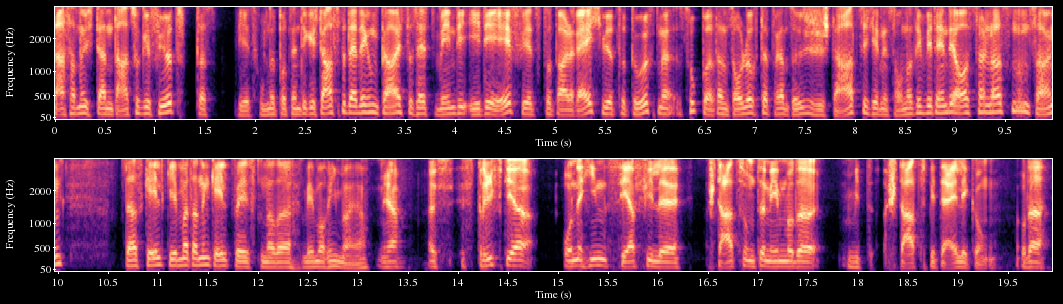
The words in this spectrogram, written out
das hat natürlich dann dazu geführt, dass jetzt hundertprozentige Staatsbeteiligung da ist. Das heißt, wenn die EDF jetzt total reich wird dadurch, na super, dann soll auch der französische Staat sich eine Sonderdividende auszahlen lassen und sagen, das Geld geben wir dann in Gelbwesten oder wem auch immer. Ja. Ja, es, es trifft ja ohnehin sehr viele Staatsunternehmen oder mit Staatsbeteiligung oder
